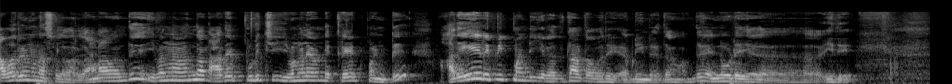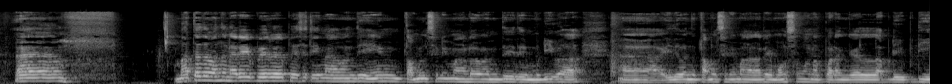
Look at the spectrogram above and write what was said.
தவறுன்னு நான் சொல்ல வரல. ஆனால் வந்து இவங்க வந்து அதை பிடிச்சி இவங்களே வந்து கிரியேட் பண்ணிட்டு அதையே ரிப்பீட் பண்ணிக்கிறது தான் தவறு அப்படின்றது தான் வந்து என்னுடைய இது. மற்றதை வந்து நிறைய பேர் பேசிட்டீங்கன்னா வந்து ஏன் தமிழ் சினிமாவில் வந்து இது முடிவாக இது வந்து தமிழ் சினிமா நிறைய மோசமான படங்கள் அப்படி இப்படி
